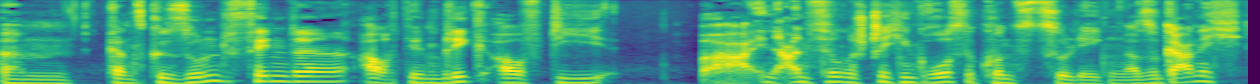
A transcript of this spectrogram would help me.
ähm, ganz gesund finde, auch den Blick auf die ah, in Anführungsstrichen große Kunst zu legen. Also gar nicht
